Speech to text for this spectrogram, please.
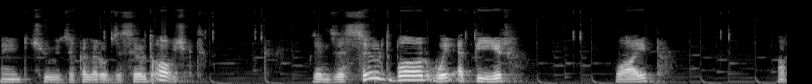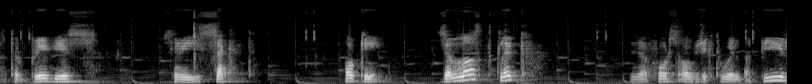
and choose the color of the third object then the third bar will appear wipe after previous 3 second okay the last click the fourth object will appear.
